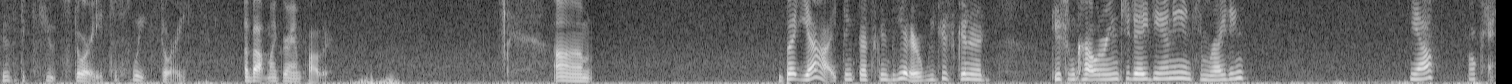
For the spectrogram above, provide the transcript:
This is a cute story. It's a sweet story about my grandfather. Um, but yeah, I think that's going to be it. Are we just going to do some coloring today, Danny, and some writing? Yeah? Okay.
